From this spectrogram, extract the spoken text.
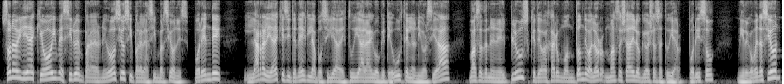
Son habilidades que hoy me sirven para los negocios y para las inversiones. Por ende, la realidad es que si tenés la posibilidad de estudiar algo que te guste en la universidad, vas a tener el plus que te va a dejar un montón de valor más allá de lo que vayas a estudiar. Por eso, mi recomendación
